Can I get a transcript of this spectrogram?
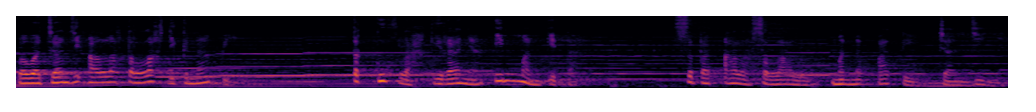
bahwa janji Allah telah digenapi. Teguhlah kiranya iman kita sebab Allah selalu menepati janjinya.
